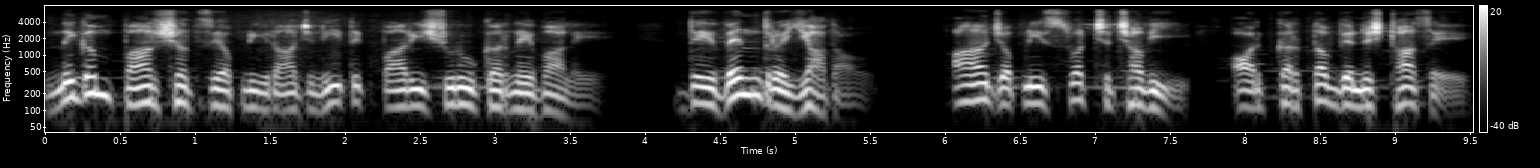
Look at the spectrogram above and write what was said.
निगम पार्षद से अपनी राजनीतिक पारी शुरू करने वाले देवेंद्र यादव आज अपनी स्वच्छ छवि और कर्तव्य निष्ठा से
